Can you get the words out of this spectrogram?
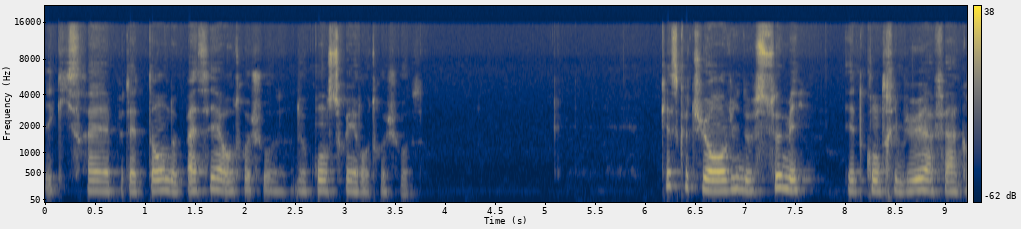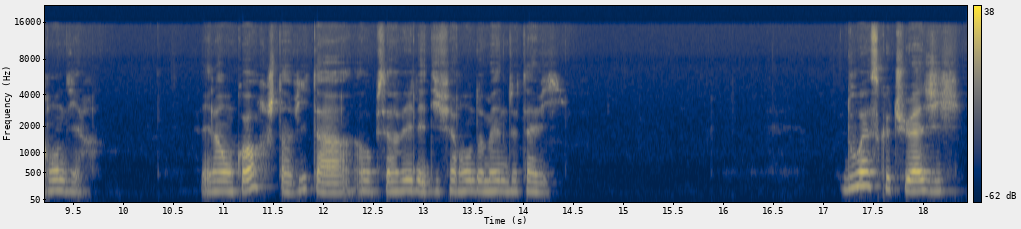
et qu'il serait peut-être temps de passer à autre chose, de construire autre chose? Qu'est-ce que tu as envie de semer et de contribuer à faire grandir Et là encore, je t'invite à, observer les différents domaines de ta vie. D'où est-ce que tu agis?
